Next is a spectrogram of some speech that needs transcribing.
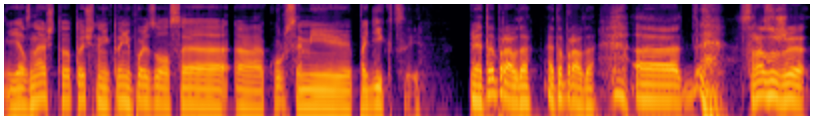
Я знаю, что точно никто не пользовался э, курсами по дикции. Это правда, это правда. А, Сразу же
